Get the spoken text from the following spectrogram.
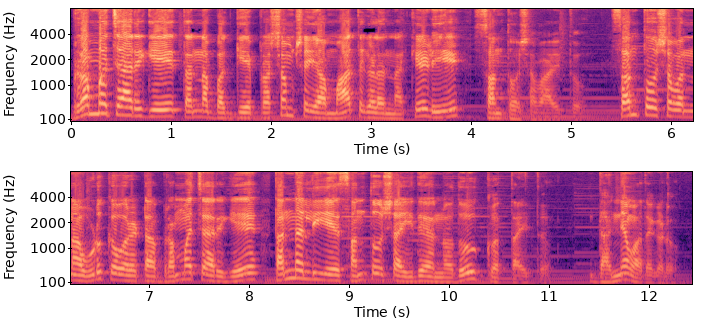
ಬ್ರಹ್ಮಚಾರಿಗೆ ತನ್ನ ಬಗ್ಗೆ ಪ್ರಶಂಸೆಯ ಮಾತುಗಳನ್ನ ಕೇಳಿ ಸಂತೋಷವಾಯಿತು. ಸಂತೋಷವನ್ನ ಹುಡುಕ ಹೊರಟ ಬ್ರಹ್ಮಚಾರಿಗೆ ತನ್ನಲ್ಲಿಯೇ ಸಂತೋಷ ಇದೆ ಅನ್ನೋದು ಗೊತ್ತಾಯಿತು. ಧನ್ಯವಾದಗಳು.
